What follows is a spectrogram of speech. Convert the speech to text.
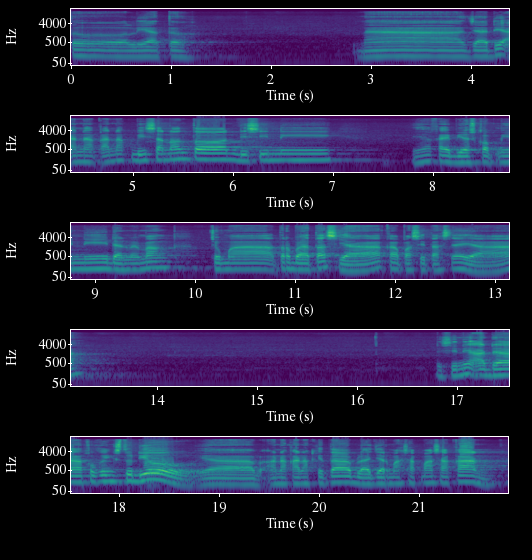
Tuh, lihat tuh. Nah, jadi anak-anak bisa nonton di sini. Ya, kayak bioskop mini dan memang cuma terbatas ya kapasitasnya ya. Di sini ada cooking studio. Ya, anak-anak kita belajar masak-masakan.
